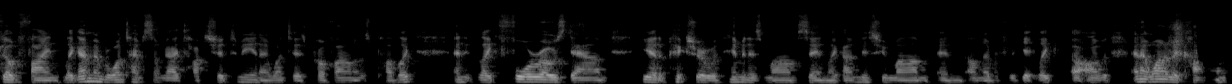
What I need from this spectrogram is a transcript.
go find. Like I remember one time some guy talked shit to me, and I went to his profile and it was public, and like four rows down, he had a picture with him and his mom saying like I miss you, mom, and I'll never forget. Like uh, and I wanted to comment.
